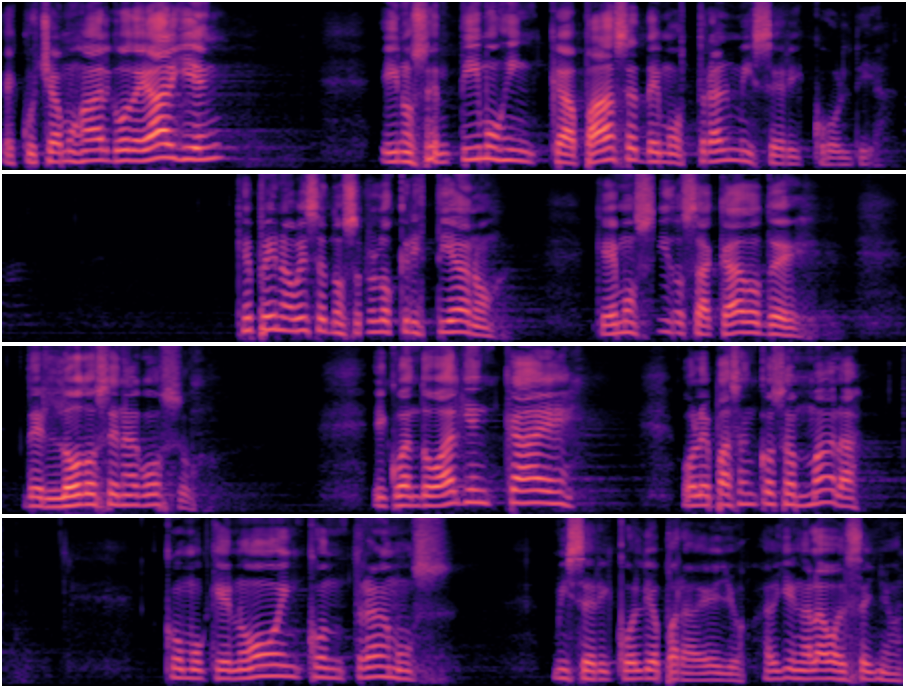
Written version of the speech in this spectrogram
Escuchamos algo de alguien y nos sentimos incapaces de mostrar misericordia. Qué pena a veces nosotros los cristianos que hemos sido sacados de, del lodo cenagoso. Y cuando alguien cae o le pasan cosas malas, como que no encontramos misericordia para ellos. Alguien alaba al Señor.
